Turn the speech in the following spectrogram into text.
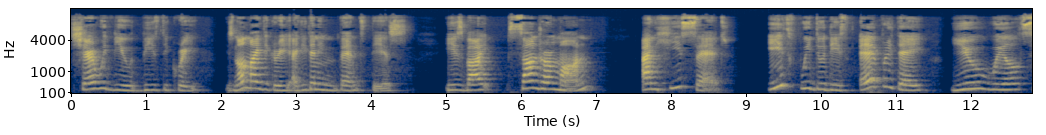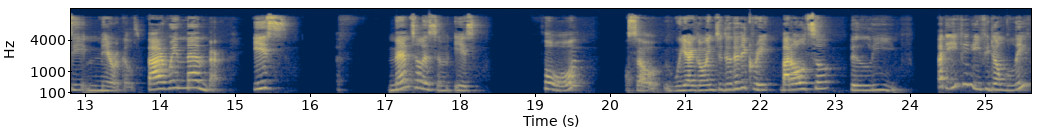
share with you this degree. It's not my degree. I didn't invent this. It's by Saint Germain and he said, If we do this every day, you will see miracles. But remember, is mentalism is thought, so we are going to do the decree, but also believe. But if you, if you don't believe,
